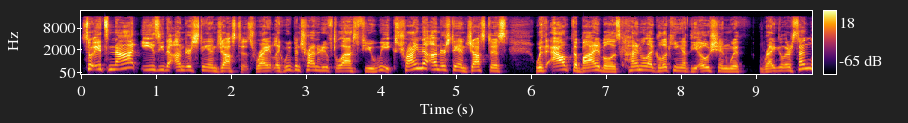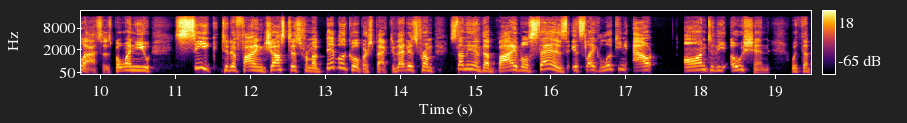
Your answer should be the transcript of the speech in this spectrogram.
So it's not easy to understand justice, right? Like we've been trying to do for the last few weeks. Trying to understand justice without the Bible is kind of like looking at the ocean with regular sunglasses. But when you seek to define justice from a biblical perspective, that is from something that the Bible says, it's like looking out onto the ocean with the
